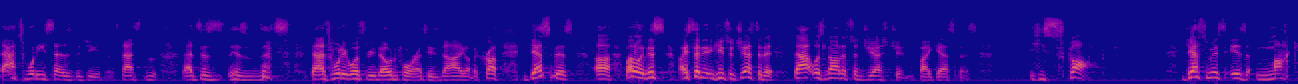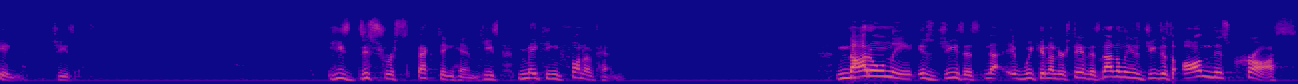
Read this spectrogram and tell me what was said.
That's what he says to Jesus. That's, that's, his, his, that's, that's what he wants to be known for as he's dying on the cross. Gesmas, uh, by the way, this, I said it, he suggested it. That was not a suggestion by Gesmas. He scoffed. Gesmas is mocking Jesus. He's disrespecting him, he's making fun of him. Not only is Jesus, if we can understand this, not only is Jesus on this cross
